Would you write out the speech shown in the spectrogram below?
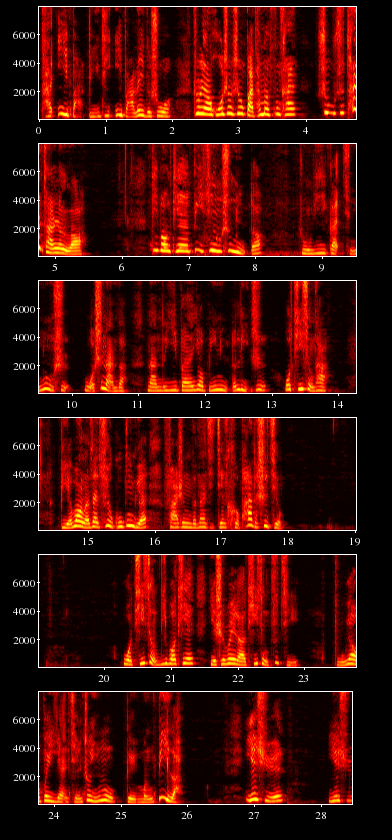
他一把鼻涕一把泪地说：“这样活生生把他们分开，是不是太残忍了？”地包天毕竟是女的，容易感情用事。我是男的，男的一般要比女的理智。我提醒他，别忘了在翠湖公园发生的那几件可怕的事情。我提醒地包天，也是为了提醒自己，不要被眼前这一幕给蒙蔽了。也许，也许，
